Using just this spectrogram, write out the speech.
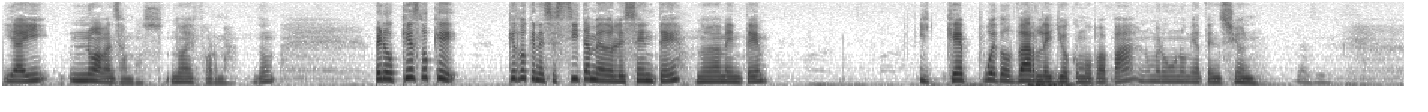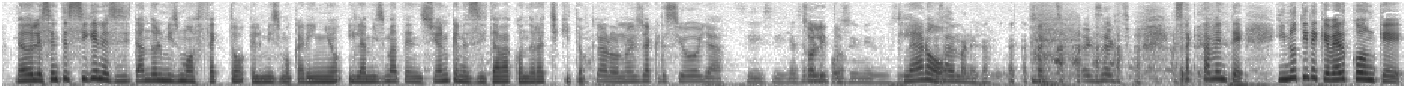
Y ahí no avanzamos, no hay forma, ¿no? Pero ¿qué es lo que qué es lo que necesita mi adolescente nuevamente? ¿Y qué puedo darle yo como papá? Número uno, mi atención. Mi adolescente sigue necesitando el mismo afecto, el mismo cariño y la misma atención que necesitaba cuando era chiquito. Claro, no es ya creció, ya. Sí, sí, ya se Solito. por sí mismo, sí. Claro. Ya sabe manejar. Exacto, exacto. Exactamente. Y no tiene que ver con que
